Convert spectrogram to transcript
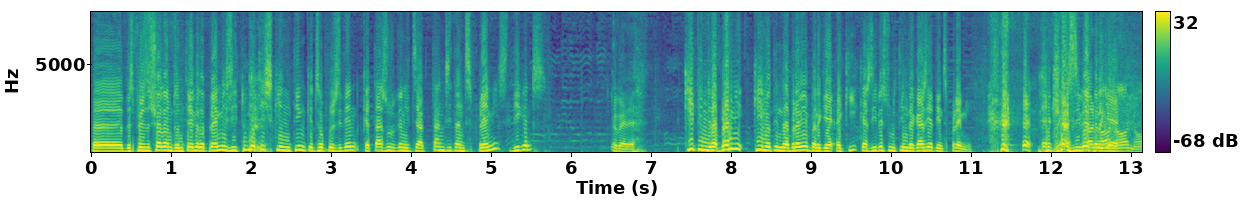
Eh, després d'això, doncs, entrega de premis, i tu mateix, Quintín, que ets el president, que t'has organitzat tants i tants premis, digue'ns, a veure, qui tindrà premi, qui no tindrà premi, perquè aquí, quasi bé sortint de casa ja tens premi. quasi bé, no, perquè... no, no,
